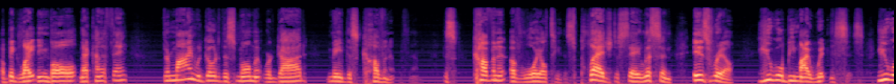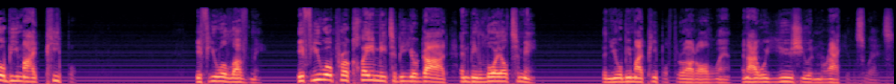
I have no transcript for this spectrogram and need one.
a big lightning bolt and that kind of thing. Their mind would go to this moment where God made this covenant covenant of loyalty, this pledge to say, listen, Israel, you will be my witnesses. You will be my people. If you will love me, if you will proclaim me to be your God and be loyal to me, then you will be my people throughout all the land, and I will use you in miraculous ways.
